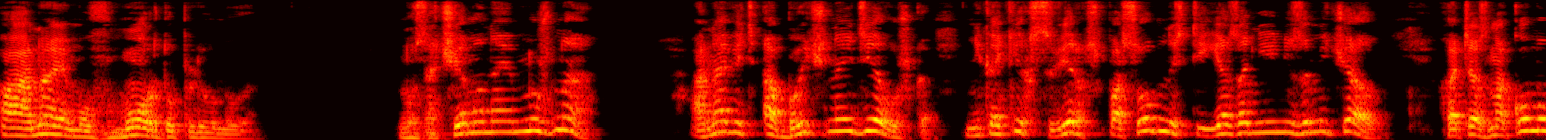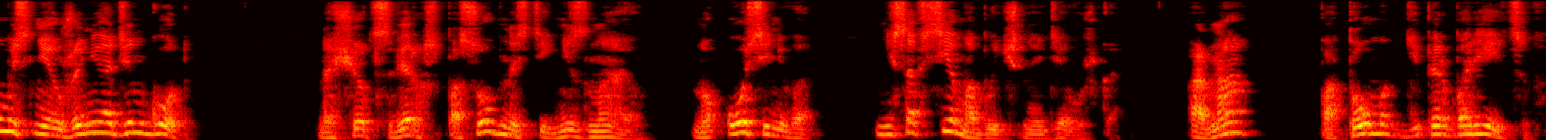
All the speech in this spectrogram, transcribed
А она ему в морду плюнула. Но зачем она им нужна? Она ведь обычная девушка, никаких сверхспособностей я за ней не замечал, хотя знакомы мы с ней уже не один год. Насчет сверхспособностей не знаю, но Осенева не совсем обычная девушка. Она потомок гиперборейцев.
